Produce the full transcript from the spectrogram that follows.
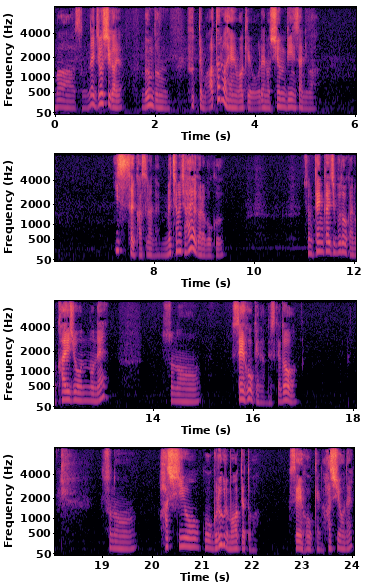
まあそのね女子がブンブン振っても当たらへんわけよ俺の俊敏さには。一切かすらない。めちゃめちゃ速いから僕。その天下一武道会の会場のねその正方形なんですけどその端をこうぐるぐる回ってやったわ。正方形の端をね。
